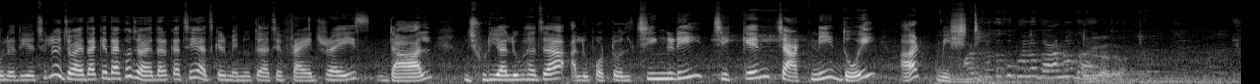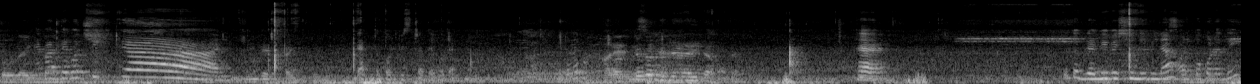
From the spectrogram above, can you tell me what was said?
বলে দিয়েছিল। জয়দাকে দেখো জয়দার কাছেই আজকের মেনুতে আছে ফ্রায়েড রাইস ডাল ঝুরি আলু ভাজা আলু পটল চিংড়ি চিকেন চাটনি দই আর মিষ্টি। খুব ভালো গানও এবার দেবো চিকেন আমাকে খাই। দেখ তো কত পিসটা দেবো দেখ না। এটা তো ভেটেরিনারিটা হ্যাঁ। তুই তো গ্রেভি বেশি নিবি না অল্প করে দিই।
